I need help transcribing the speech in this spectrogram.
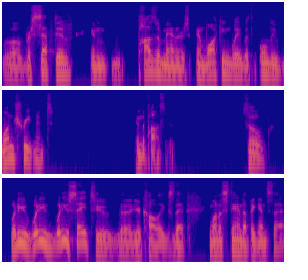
know, receptive in positive manners and walking away with only one treatment in the positive. So, what do you what do you what do you say to uh, your colleagues that want to stand up against that?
